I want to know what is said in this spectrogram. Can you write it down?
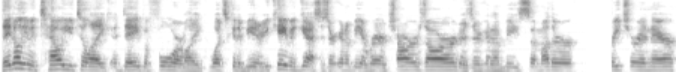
they don't even tell you till like a day before like what's going to be in there. You can't even guess. Is there going to be a rare Charizard? Is there going to be some other creature in there?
